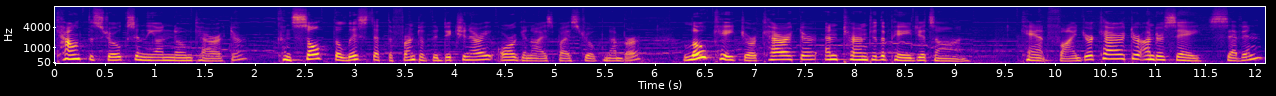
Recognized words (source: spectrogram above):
Count the strokes in the unknown character, consult the list at the front of the dictionary organized by stroke number, locate your character, and turn to the page it's on. Can't find your character under, say, 7?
